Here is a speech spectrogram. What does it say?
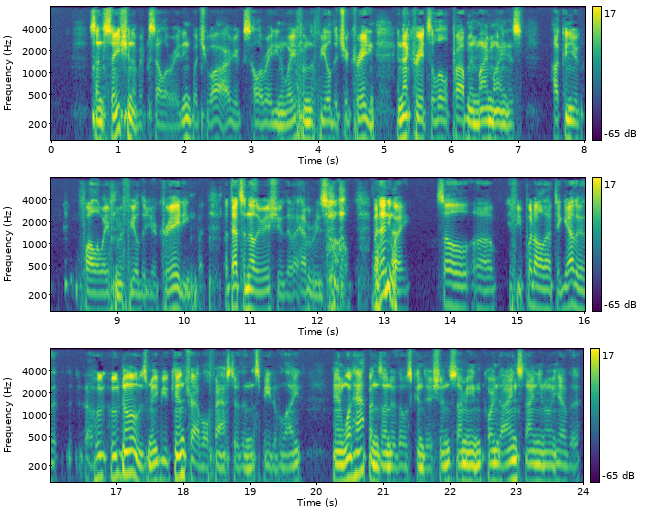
sensation of accelerating, but you are. You're accelerating away from the field that you're creating. And that creates a little problem in my mind is how can you fall away from a field that you're creating. But but that's another issue that I haven't resolved. But anyway, so uh, if you put all that together, uh, who who knows? Maybe you can travel faster than the speed of light. And what happens under those conditions? I mean, according to Einstein, you know, you have the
